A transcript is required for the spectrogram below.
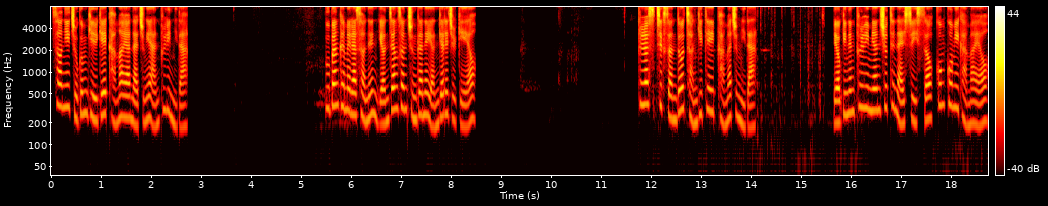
선이 조금 길게 감아야 나중에 안 풀립니다. 후방 카메라 선은 연장선 중간에 연결해 줄게요. 플러스 측선도 전기 테이프 감아줍니다. 여기는 풀리면 쇼트 날 수 있어 꼼꼼히 감아요.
